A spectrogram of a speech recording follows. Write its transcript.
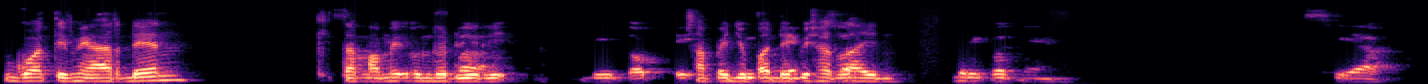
gua Timi Arden. Kita Sampai pamit undur diri. di topik Sampai jumpa di episode lain. berikutnya siap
